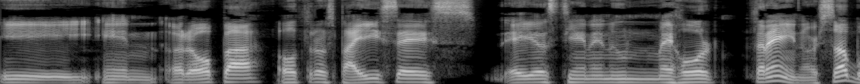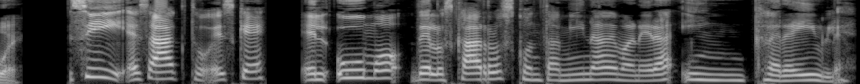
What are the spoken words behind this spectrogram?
y en Europa, otros países, ellos tienen un mejor tren o subway. Sí, exacto. Es que el humo de los carros contamina de manera increíble.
